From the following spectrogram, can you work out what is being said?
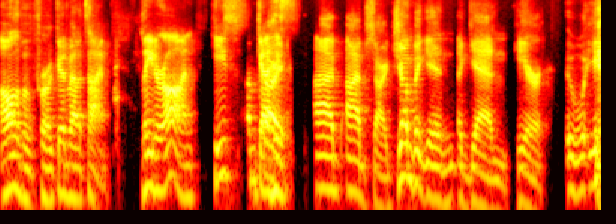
all of them for a good amount of time. Later on, he's I'm got sorry. his I'm I'm sorry. Jumping in again here. What you-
